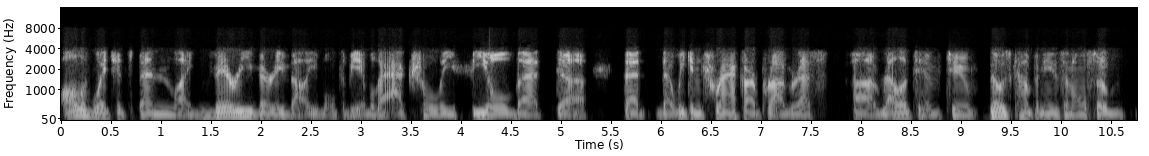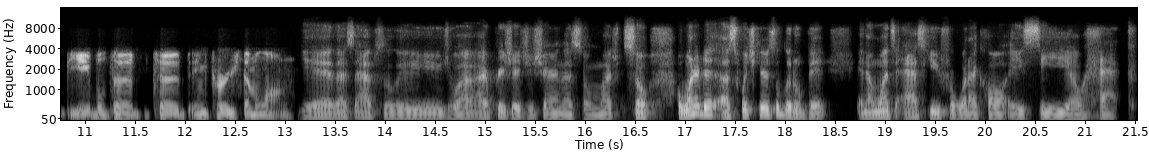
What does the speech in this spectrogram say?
All of which it's been like very very valuable to be able to actually feel that uh, that that we can track our progress uh, relative to those companies and also be able to to encourage them along. Yeah, that's absolutely huge. Well, I appreciate you sharing that so much. So I wanted to uh, switch gears a little bit, and I want to ask you for what I call a CEO hack.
